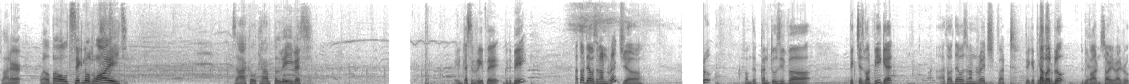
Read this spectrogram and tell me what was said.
Flatter, well bowled, signalled wide. Dhakal can't believe it. Interesting replay going to be. I thought there was an unredge. Uh, from the conclusive uh, pictures what we get, I thought there was an unredge, but Big appeal double blow. Yeah. pardon, sorry, Rydru.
